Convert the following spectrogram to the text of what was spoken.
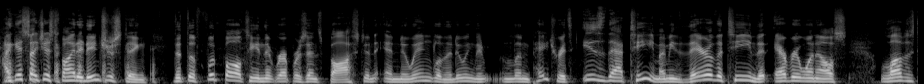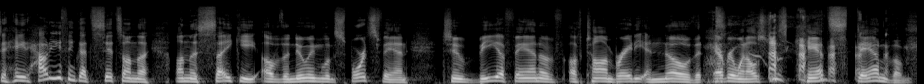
I oh. guess I just find it interesting that the football team that represents Boston and New England, the New England Patriots, is that team. I mean, they're the team that everyone else loves to hate. How do you think that sits on the on the psyche of the New England sports fan to be a fan of, of Tom Brady and know that everyone else just can't stand them?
